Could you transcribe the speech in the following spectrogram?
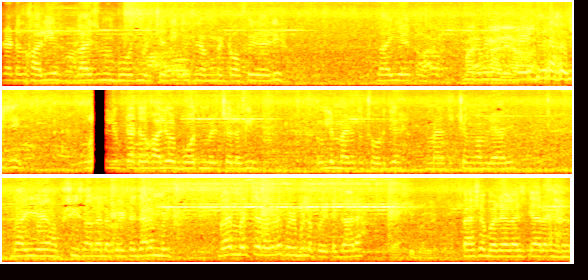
पटाटो तो खा लिए। गाइस में बहुत मिर्चें थी इसलिए हमने टॉफ़ी ले ली। गाई ये तो। चिली पटाटो खा ली और बहुत मिर्चें लगी इसलिए मैंने तो छोड़ दिया मैंने तो चिंगम ले आ रही गाई ये हफ्सी साला लपेटे जा रहा मिर्च गाय मिर्चें लग रही फिर भी लपेटे जा रहा पैसे भरेगा इस कह रहा है?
